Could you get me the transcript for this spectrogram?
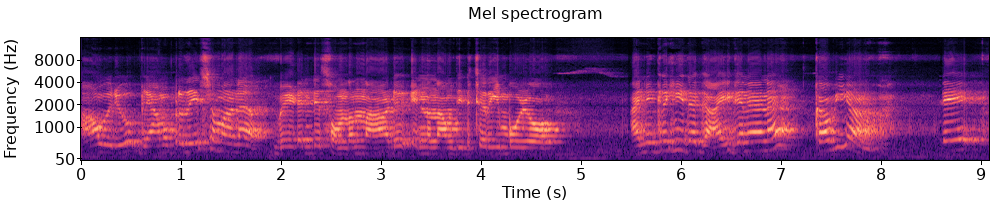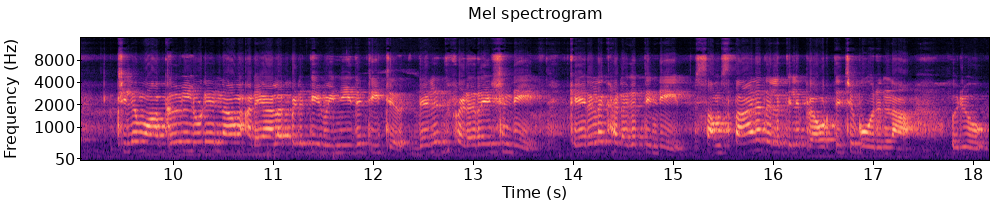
ആ ഒരു ഗ്രാമപ്രദേശമാണ് വേടന്റെ സ്വന്തം നാട് എന്ന് നാം തിരിച്ചറിയുമ്പോഴോ. അനുഗ്രഹീത ഗായകനാണ് കവിയാണ്. ചില വാക്കുകളിലൂടെ നാം അടയാളപ്പെടുത്തിയ വിനീത ടീച്ചർ ദളിത് ഫെഡറേഷന്റെ കേരള ഘടകത്തിന്റെ സംസ്ഥാന തലത്തിൽ പ്രവർത്തിച്ചു പോരുന്ന ഒരു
